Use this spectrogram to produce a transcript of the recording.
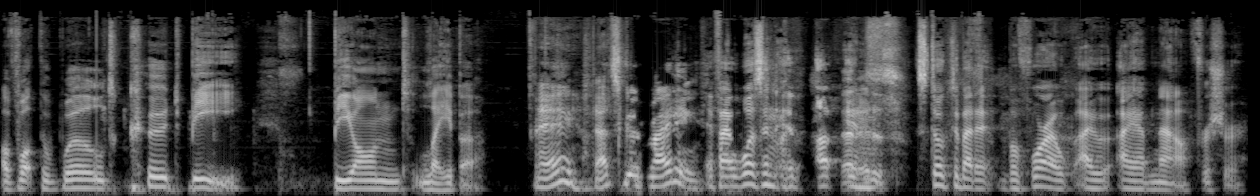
of what the world could be beyond labor. Hey, that's good writing. If I wasn't up stoked about it before, I, I, I am now for sure.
